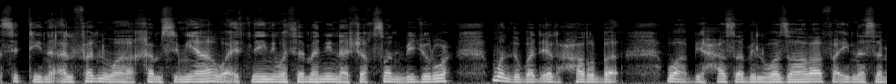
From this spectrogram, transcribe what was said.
60582 شخصا بجروح منذ بدء الحرب. وبحسب الوزارة فإن 70%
